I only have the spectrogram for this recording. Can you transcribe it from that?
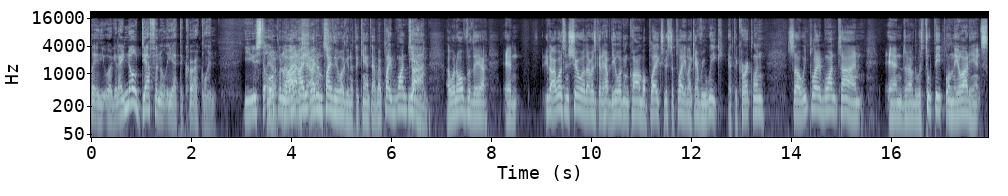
play the organ. I know definitely at the Kirkland. You used to Yeah. open a No, lot I, of I. I didn't play the organ at the Cantab. I played one time. Yeah. I went over there, and you know I wasn't sure whether I was going to have the organ combo play because we used to play like every week at the Kirkland. So we played one time, and uh, there was two people in the audience,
